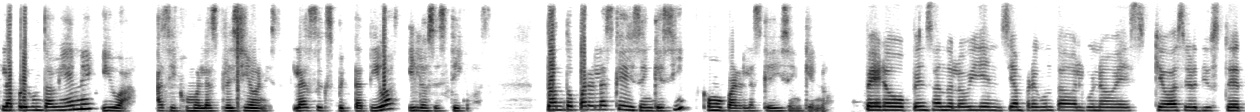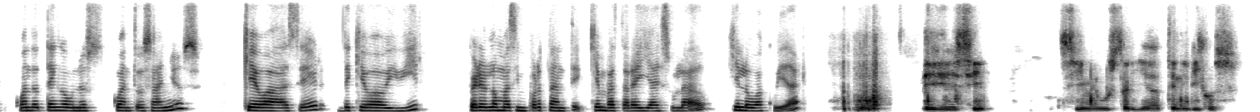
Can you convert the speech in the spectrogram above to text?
La pregunta viene y va, así como las presiones, las expectativas y los estigmas, tanto para las que dicen que sí como para las que dicen que no. Pero pensándolo bien, ¿se han preguntado alguna vez qué va a hacer de usted cuando tenga unos cuantos años? ¿Qué va a hacer? ¿De qué va a vivir? Pero lo más importante, ¿quién va a estar ahí a su lado? ¿Quién lo va a cuidar? Eh, sí, sí me gustaría tener hijos.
